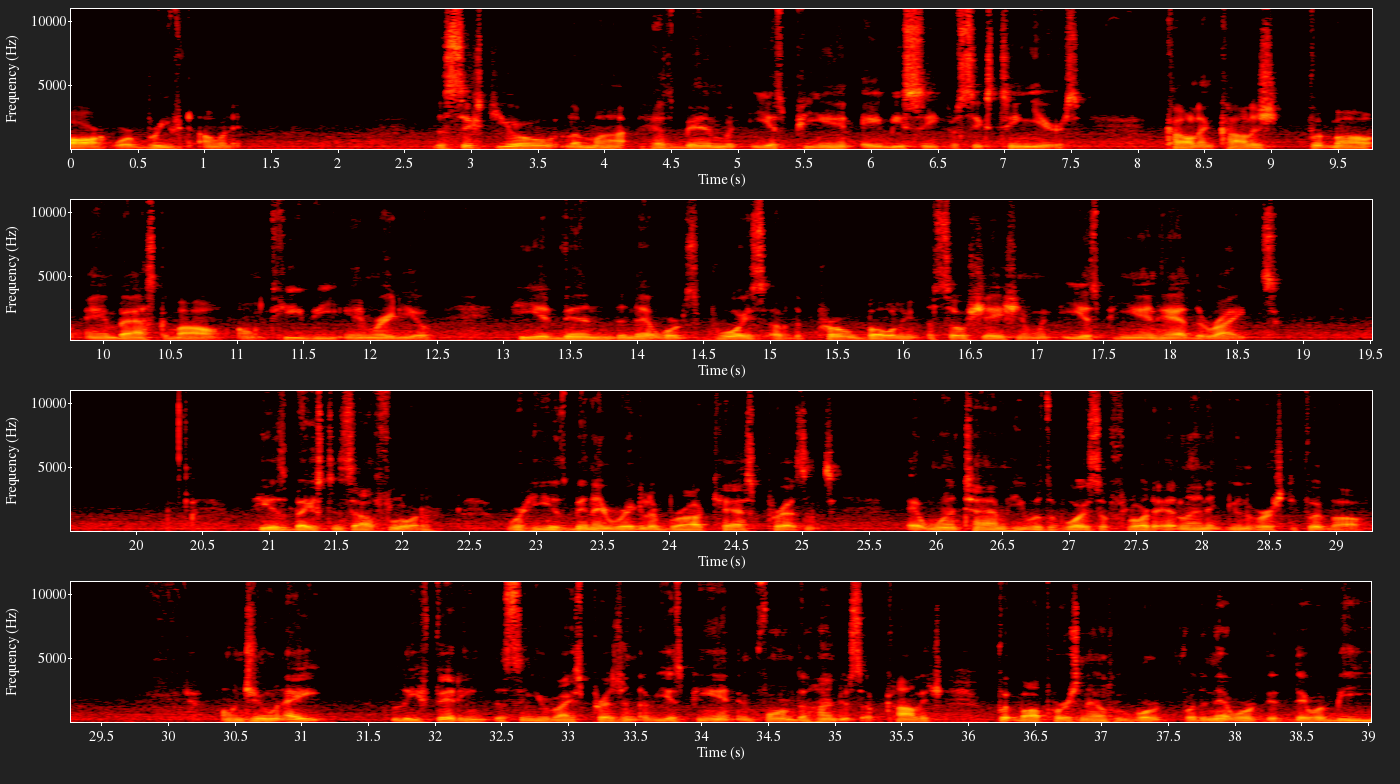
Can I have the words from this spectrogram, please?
or were briefed on it. The 60 year old Lamont has been with ESPN ABC for 16 years, calling college football and basketball on TV and radio. He had been the network's voice of the Pro Bowling Association when ESPN had the rights. He is based in South Florida, where he has been a regular broadcast presence. At one time, he was the voice of Florida Atlantic University football. On June 8, Lee Fitting, the senior vice president of ESPN, informed the hundreds of college football personnel who worked for the network that there would be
